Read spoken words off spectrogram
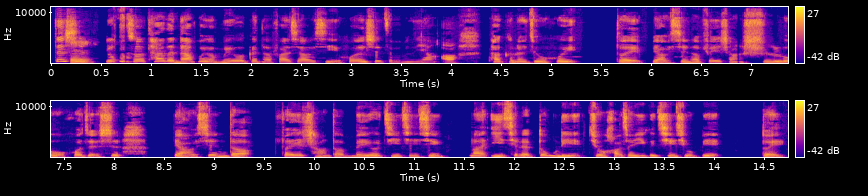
但是如果说她的男朋友没有跟她发消息，或者是怎么样啊，她可能就会对表现的非常失落，或者是表现的非常的没有积极性。那一切的动力就好像一个气球被对。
